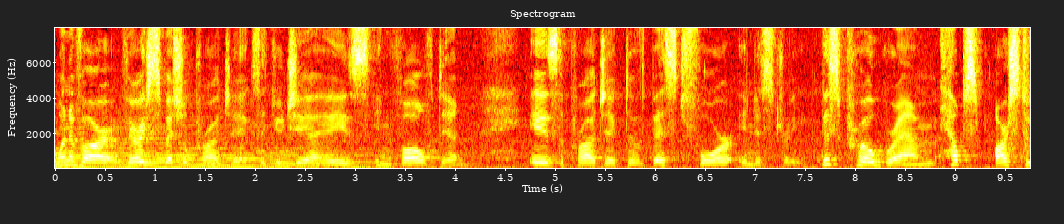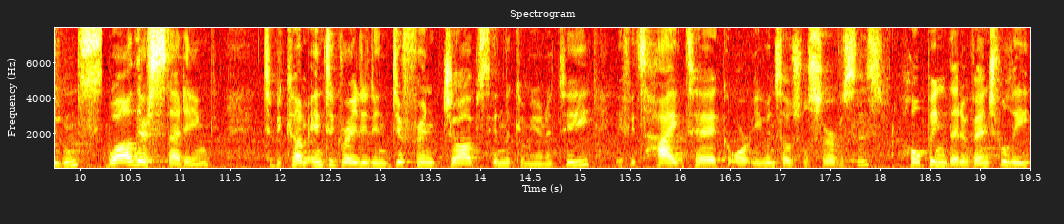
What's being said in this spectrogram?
One of our very special projects that UJIA is involved in is the project of Best for Industry. This program helps our students, while they're studying, to become integrated in different jobs in the community, if it's high tech or even social services, hoping that eventually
